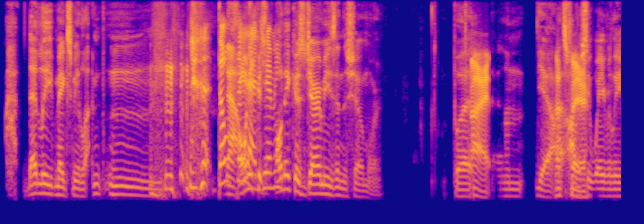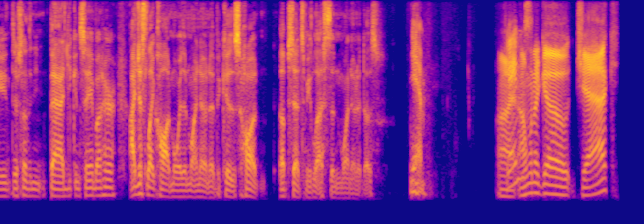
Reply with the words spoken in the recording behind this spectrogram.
Nedley makes me laugh. Mm. Don't Nah, say only that, 'cause- Jimmy. Only because Jeremy's in the show more. But All right. Um, yeah, That's I, fair. obviously Waverly. There's nothing bad you can say about her. I just like Haught more than Wynonna because Haught upsets me less than Wynonna does. yeah. All right. I'm gonna go Jack,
